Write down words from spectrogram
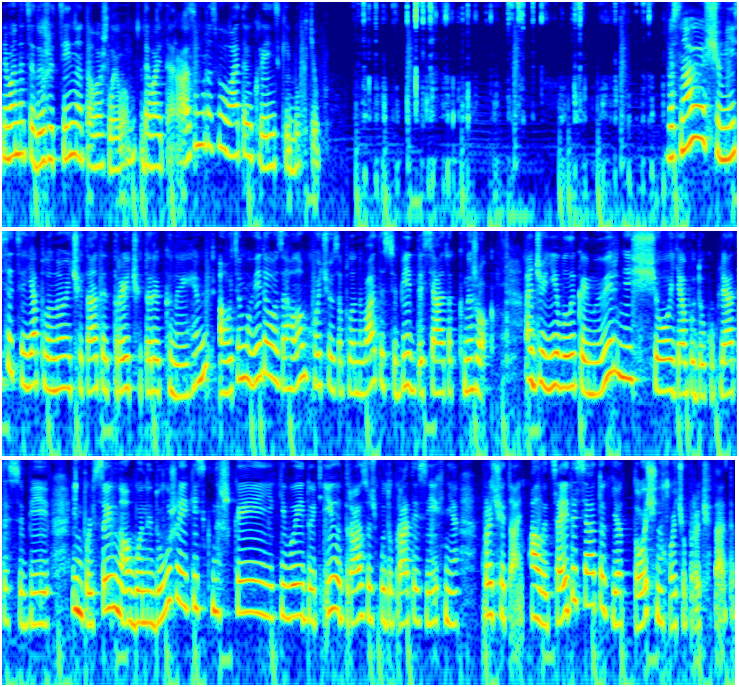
Для мене це дуже цінно та важливо. Давайте разом розвивати український буктюб. Весною щомісяця я планую читати 3-4 книги, а у цьому відео загалом хочу запланувати собі десяток книжок. Адже є велика ймовірність, що я буду купляти собі імпульсивно або не дуже якісь книжки, які вийдуть, і одразу ж буду брати з їхнє прочитання. Але цей десяток я точно хочу прочитати.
